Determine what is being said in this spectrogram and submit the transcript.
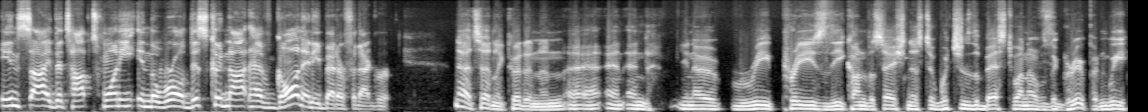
inside the top 20 in the world. This could not have gone any better for that group. No, it certainly couldn't, and uh, and and you know reprise the conversation as to which is the best one of the group, and we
